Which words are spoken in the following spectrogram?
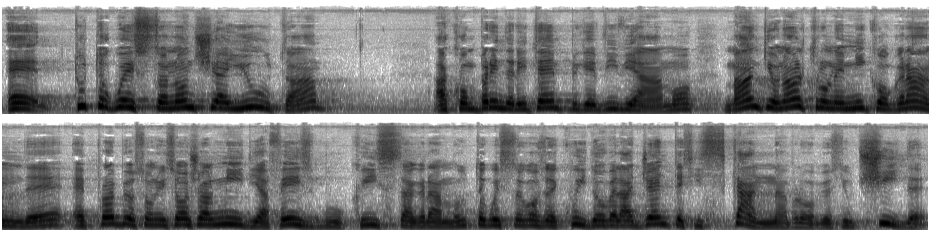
E tutto questo non ci aiuta a comprendere i tempi che viviamo, ma anche un altro nemico grande è proprio sono i social media, Facebook, Instagram, tutte queste cose qui dove la gente si scanna proprio, si uccide.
